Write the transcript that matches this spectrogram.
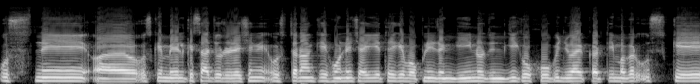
उसने आ, उसके मेल के साथ जो रिलेशन उस तरह के होने चाहिए थे कि वो अपनी रंगीन और ज़िंदगी को खूब इंजॉय करती मगर उसके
